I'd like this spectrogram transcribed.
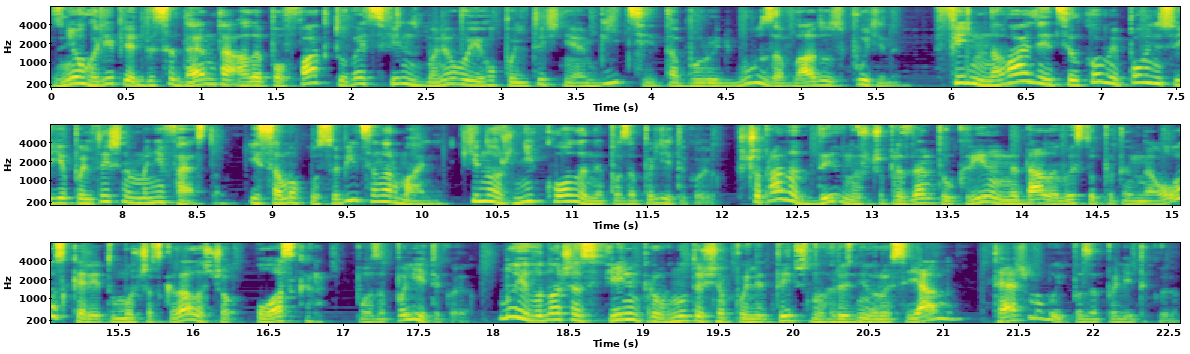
З нього ліплять дисидента, але по факту весь фільм змальовує його політичні амбіції та боротьбу за владу з Путіним. Фільм Навальний цілком і повністю є політичним маніфестом, і само по собі це нормально. Кіно ж ніколи не поза політикою. Щоправда, дивно, що президенту України не дали виступити на Оскарі, тому що сказали, що Оскар поза політикою. Ну і водночас фільм про внутрішньополітичну гризню росіян теж, мабуть, поза політикою.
